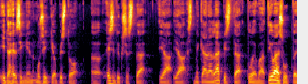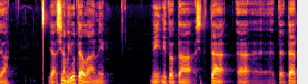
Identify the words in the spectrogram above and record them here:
Itä-Helsingin musiikkiopisto esityksestä ja, ja sitten me käydään läpi sitä tulevaa tilaisuutta ja, ja siinä kun jutellaan, niin, niin, niin tota, sitten tämä, tämä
